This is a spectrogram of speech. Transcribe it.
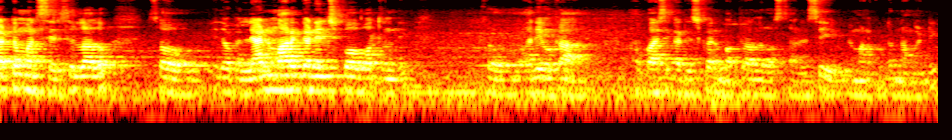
ఘట్టం మన సిరిసిల్లాలో. సో ఇది ఒక ల్యాండ్ మార్క్గా నిలిచిపోబోతుంది. సో అది ఒక అవకాశంగా తీసుకొని భక్తులందరూ వస్తారనేసి మేము అనుకుంటున్నామండి.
